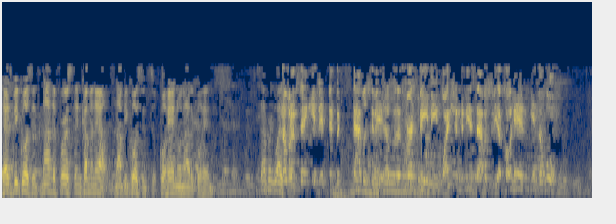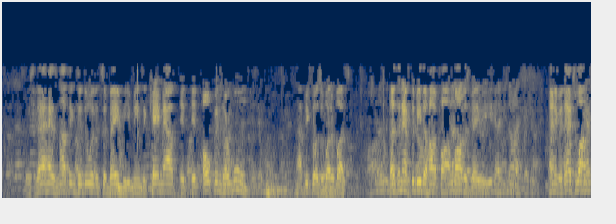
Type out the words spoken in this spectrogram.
That's because it's not the first thing coming out. Not because it's a Kohen or not a Kohen. Separate question. No, but I'm saying if, if it's established to be a, the first baby, why shouldn't it be established to be a Kohen in the womb? Because that has nothing to do with it's a baby. It means it came out, it, it opened her womb. Not because of what it was. Doesn't have to be the fa- fa- father's baby. Anyway, that's why.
